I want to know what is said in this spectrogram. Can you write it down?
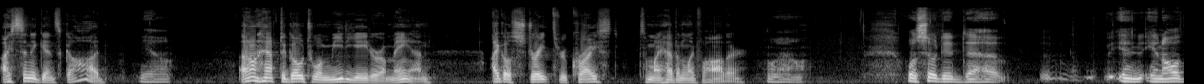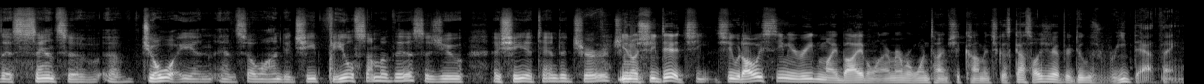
I sin against God. Yeah, I don't have to go to a mediator, a man. I go straight through Christ to my Heavenly Father. wow. Well, so did uh, in in all this sense of, of joy and, and so on. Did she feel some of this as you as she attended church? You know, she did. She she would always see me reading my Bible, and I remember one time she commented, she goes, "Gus, all you have to do is read that thing,"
